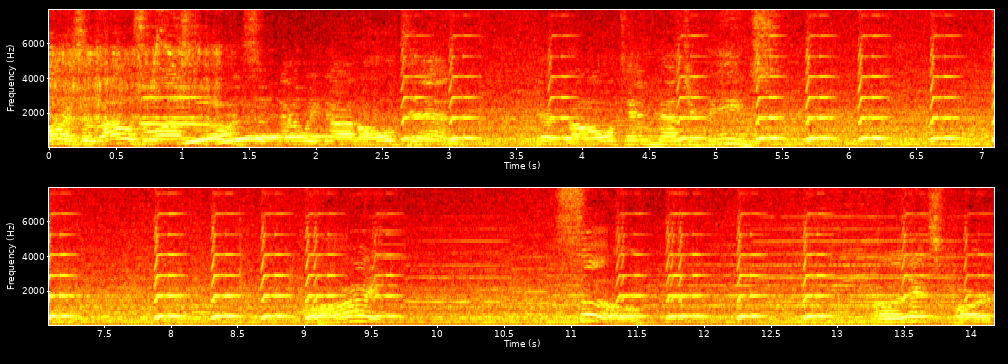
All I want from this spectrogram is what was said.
Alright, so that was the last one. So now we got all ten. Yep, got all ten magic beans. Alright. So on the next part,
